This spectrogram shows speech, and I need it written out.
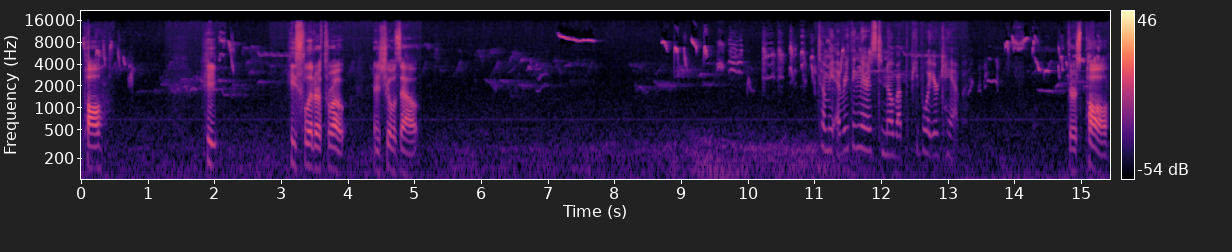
Paul, he, he slit her throat and she was out. Tell me everything there is to know about the people at your camp. There's Paul,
